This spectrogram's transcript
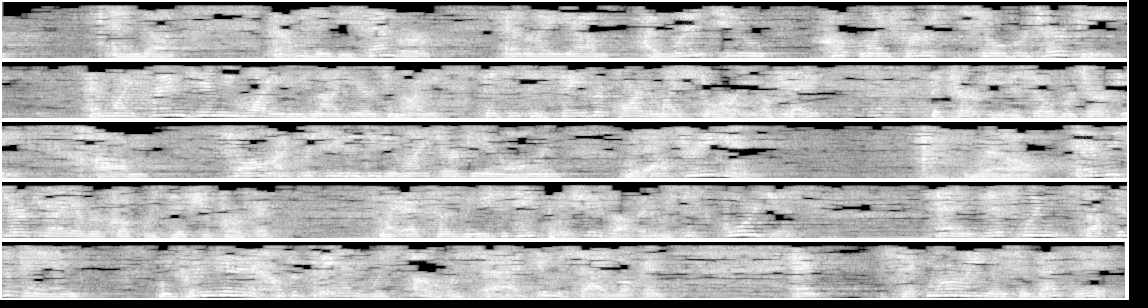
and, uh, that was in December, and I, um, I went to cook my first silver turkey. And my friend Jimmy White, who's not here tonight, this is his favorite part of my story, okay? The turkey, the silver turkey. Um, so I proceeded to do my turkey and all, and without drinking. Well, every turkey I ever cooked was picture perfect. My ex-husband used to take pictures of it. It was just gorgeous. And this one stuck to the pan. We couldn't get it out the. It was, oh, it was sad. It was sad looking. And sick mind, I said, that's it.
